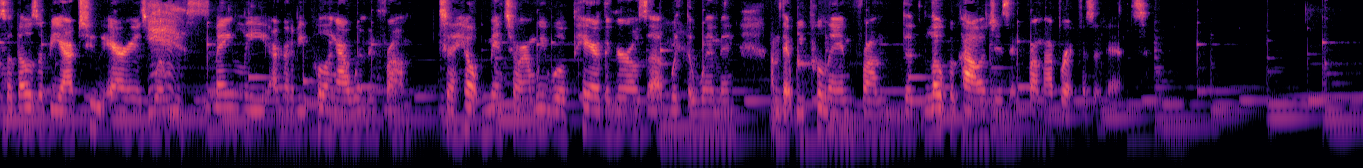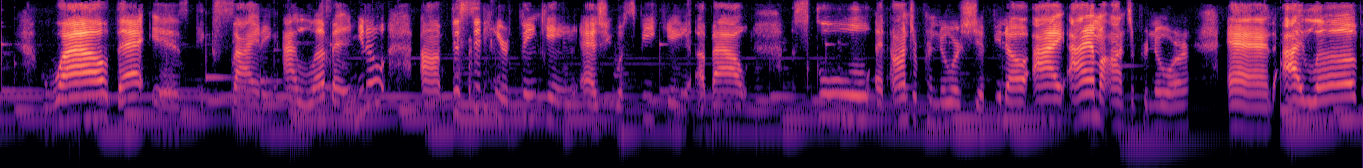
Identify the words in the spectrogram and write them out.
So those will be our two areas yes. where we mainly are going to be pulling our women from to help mentor and we will pair the girls up with the women um, that we pull in from the local colleges and from our breakfast events Wow, that is exciting. I love it. And you know, um, just sitting here thinking as you were speaking about school and entrepreneurship, you know, I, I am an entrepreneur and I love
